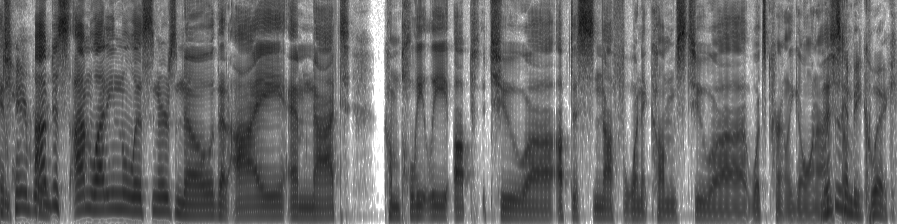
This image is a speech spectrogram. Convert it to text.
we can- chamber. I'm just I'm letting the listeners know that I am not completely up to uh up to snuff when it comes to uh what's currently going on. this is so, gonna be quick.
